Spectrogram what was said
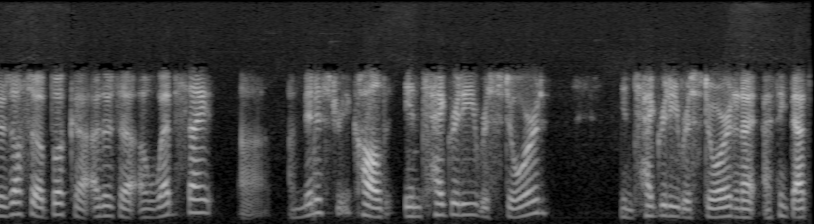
there's also a book. Uh, there's a, a website, uh, a ministry called Integrity Restored. Integrity Restored, and I, I think that's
